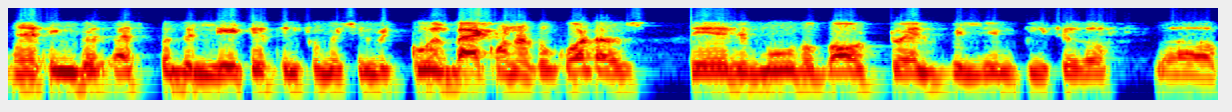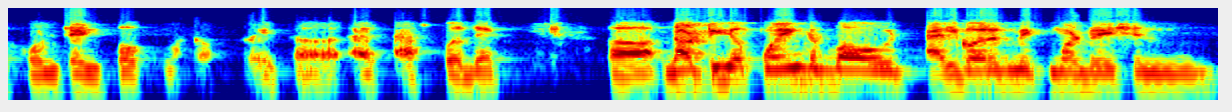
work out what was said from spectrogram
and I think that as per the latest information, which goes back one or two quarters, they remove about 12 billion pieces of uh, content per quarter, right? Uh, as, as per that. Uh, now, to your point about algorithmic moderation,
